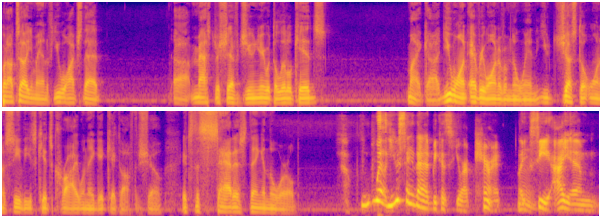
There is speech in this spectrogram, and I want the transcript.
But I'll tell you, man, if you watch that uh, Master Chef Junior with the little kids, my God, you want every one of them to win. You just don't want to see these kids cry when they get kicked off the show. It's the saddest thing in the world. Well, you say that because you're a parent. Like, hmm. see, I am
